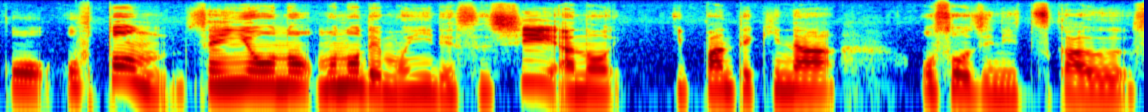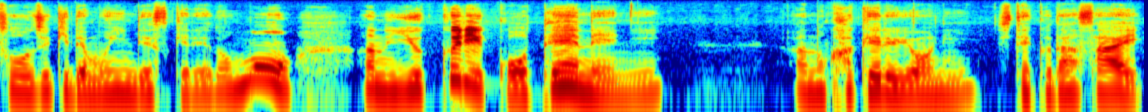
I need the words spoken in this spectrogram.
こうお布団専用のものでもいいですしあの一般的なお掃除に使う掃除機でもいいんですけれどもあのゆっくりこう丁寧にあのかけるようにしてください。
